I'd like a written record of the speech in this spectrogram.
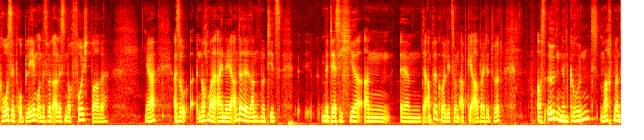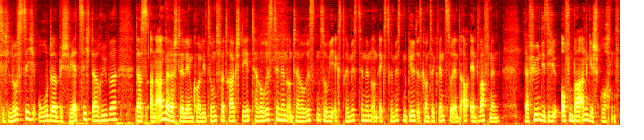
große Problem und es wird alles noch furchtbarer. Ja, also nochmal eine andere Randnotiz, mit der sich hier an ähm, der Ampelkoalition abgearbeitet wird. Aus irgendeinem Grund macht man sich lustig oder beschwert sich darüber, dass an anderer Stelle im Koalitionsvertrag steht, Terroristinnen und Terroristen sowie Extremistinnen und Extremisten gilt es konsequent zu ent entwaffnen. Da fühlen die sich offenbar angesprochen.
